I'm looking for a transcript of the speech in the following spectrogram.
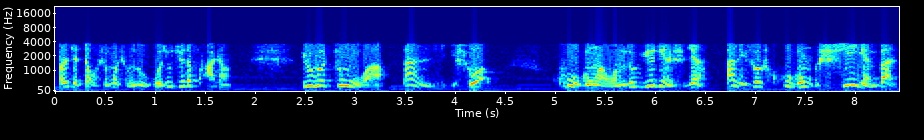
而且到什么程度，我就觉得夸张。比如说中午啊，按理说。护工啊，我们都约定时间了。按理说，护工十一点半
